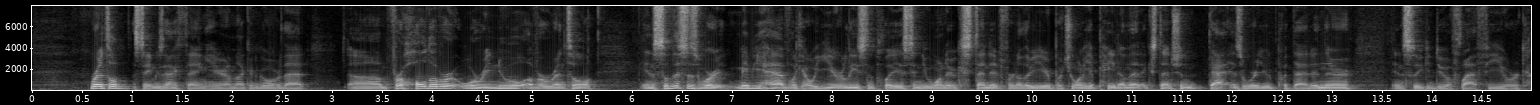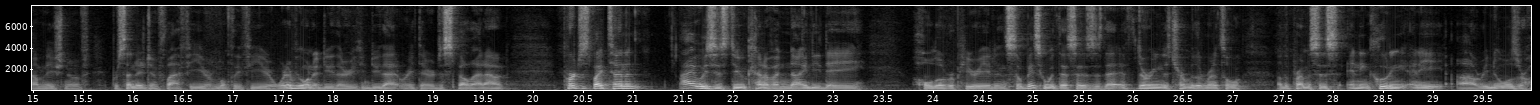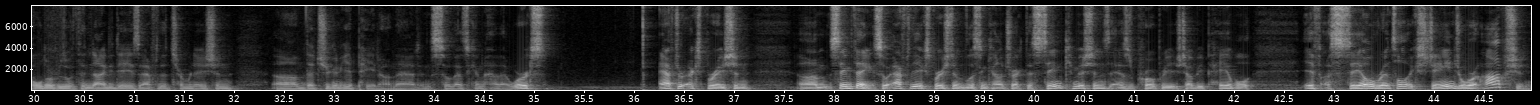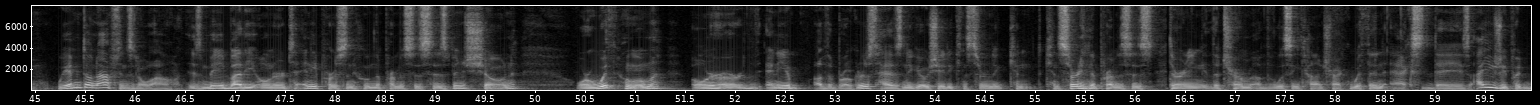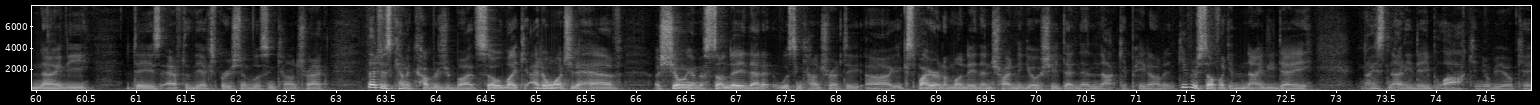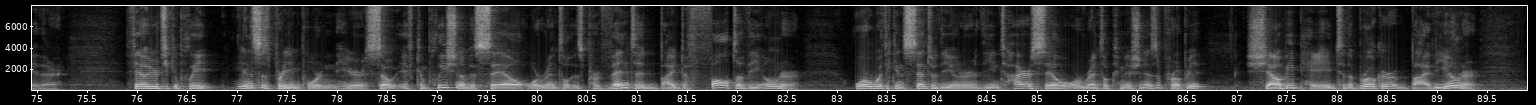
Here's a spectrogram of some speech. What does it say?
Rental, same exact thing here. I'm not going to go over that um, for holdover or renewal of a rental. And so this is where maybe you have like a year lease in place and you want to extend it for another year, but you want to get paid on that extension. That is where you would put that in there. And so you can do a flat fee or a combination of percentage and flat fee or monthly fee or whatever you want to do there. You can do that right there. Just spell that out. Purchase by tenant. I always just do kind of a 90 day holdover period. And so basically what that says is that if during the term of the rental of the premises and including any uh, renewals or holdovers within 90 days after the termination, um, that you're going to get paid on that. And so that's kind of how that works. After expiration, um, same thing. So after the expiration of listing contract, the same commissions as appropriate shall be payable if a sale, rental, exchange, or option, we haven't done options in a while, is made by the owner to any person whom the premises has been shown or with whom owner or any of the brokers has negotiated concerning, con, concerning the premises during the term of the listing contract within X days. I usually put 90 days after the expiration of listing contract. That just kind of covers your butt. So like I don't want you to have a showing on a Sunday, that listing contract uh, expire on a Monday, then try to negotiate that and then not get paid on it. Give yourself like a 90 day, nice 90 day block and you'll be okay there. Failure to complete, and this is pretty important here. So if completion of a sale or rental is prevented by default of the owner or with the consent of the owner, the entire sale or rental commission as appropriate shall be paid to the broker by the owner.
